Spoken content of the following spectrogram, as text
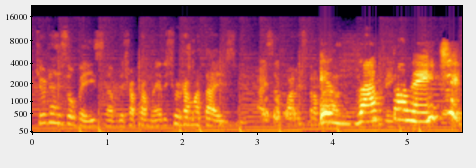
deixa eu já resolver isso, né? Vou deixar pra amanhã, deixa eu já matar isso. Aí você para de trabalhar. Exatamente.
